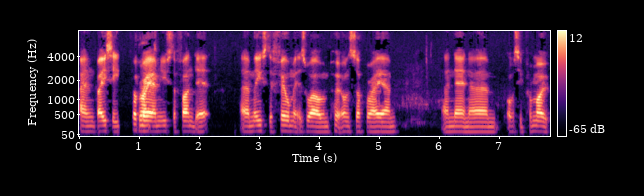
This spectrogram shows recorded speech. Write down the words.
and basically Soccer right. AM used to fund it. Um, they used to film it as well and put it on Soccer AM, and then um, obviously promote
